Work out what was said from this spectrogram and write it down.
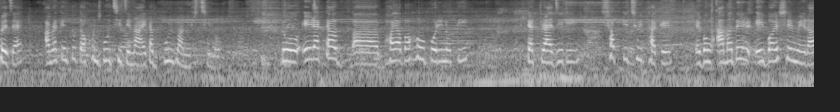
হয়ে যায়, আমরা কিন্তু তখন বুঝি যে না, এটা ভুল মানুষ ছিল। তো এর একটা ভয়াবহ পরিণতি, একটা ট্র্যাজেডি সব কিছুই থাকে। এবং আমাদের এই বয়সের মেয়েরা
